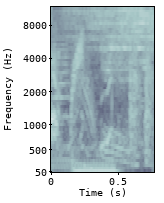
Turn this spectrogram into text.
Oh.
